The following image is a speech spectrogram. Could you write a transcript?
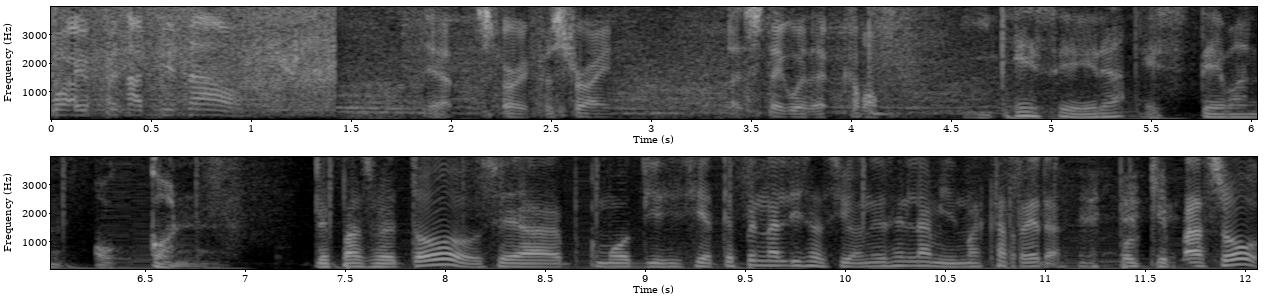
Why open up you now? Yeah, it's very frustrating. Let's stick with it. Come on. Y ese era Esteban Ocon. Le pasó de todo, o sea, como 17 penalizaciones en la misma carrera. ¿Por qué pasó?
